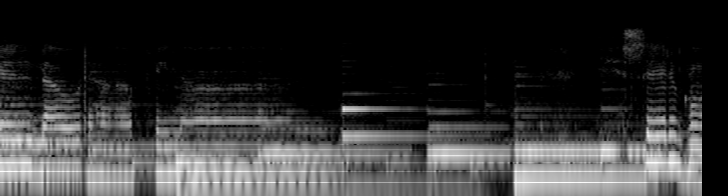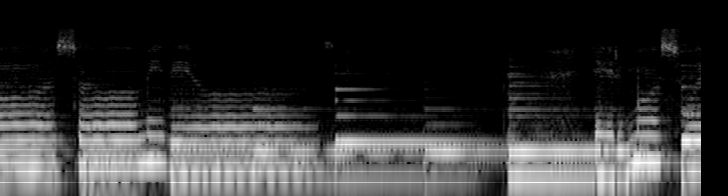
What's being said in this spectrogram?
el la hora final. Es hermoso mi Dios. Hermoso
